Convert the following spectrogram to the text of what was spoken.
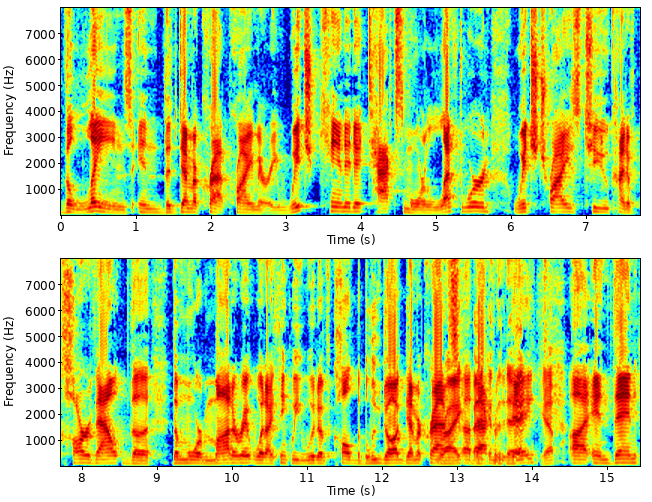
the lanes in the Democrat primary. Which candidate tacks more leftward? Which tries to kind of carve out the the more moderate, what I think we would have called the blue dog Democrats Right, uh, back back, in from the the, day. day. Yep. Uh, and then,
